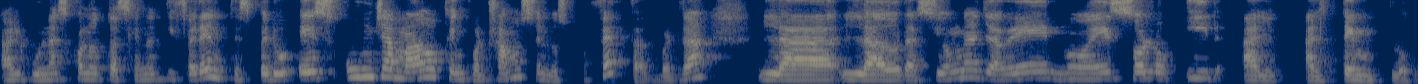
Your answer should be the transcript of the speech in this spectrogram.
algunas connotaciones diferentes, pero es un llamado que encontramos en los profetas, ¿verdad? La, adoración a Yahvé no es solo ir al, al templo.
